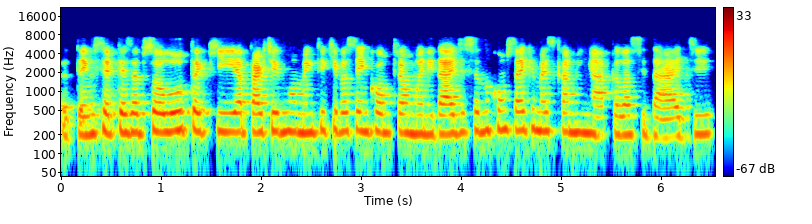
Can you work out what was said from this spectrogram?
eu tenho certeza absoluta que a partir do momento em que você encontra a humanidade, você não consegue mais caminhar pela cidade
